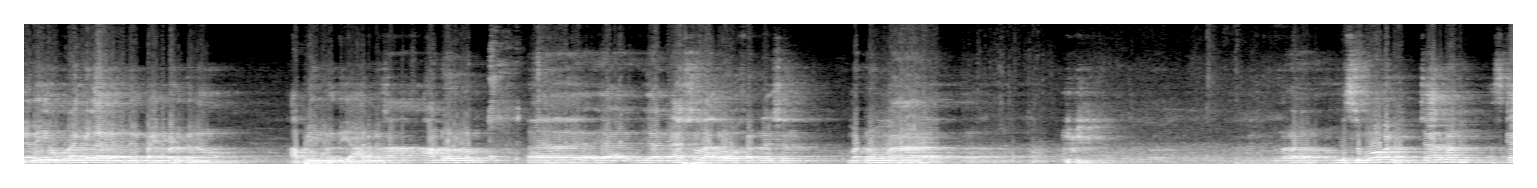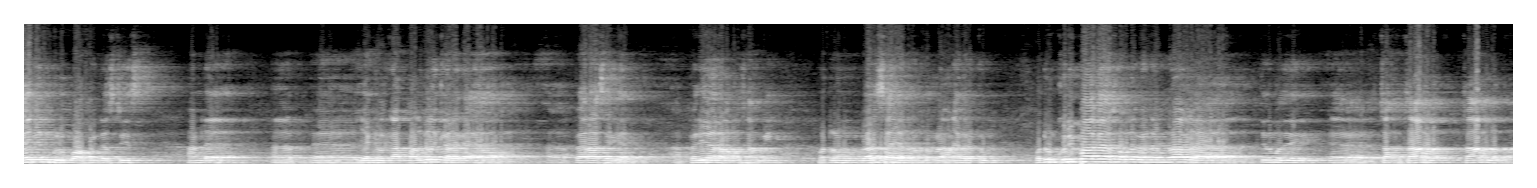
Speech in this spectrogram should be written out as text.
நிறைய உரங்களை வந்து பயன்படுத்தணும் அப்படின்னு வந்து யாருமே ஆண்டோர்களும் ஆண்டவர்களும் நேஷனல் அக்ரோ ஃபெடரேஷன் மற்றும் மிஸ்டர் மோகன் chairman Skywin group of industries and எங்களுக்கு பல்கலைக்கழக uh, uh, பேராசிரியர் பெரியார் ராமசாமி மற்றும் விவசாய நண்பர்கள் அனைவருக்கும் மற்றும் குறிப்பாக சொல்ல வேண்டுமென்றால் திருமதி அஹ், சாரு சாருலதா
